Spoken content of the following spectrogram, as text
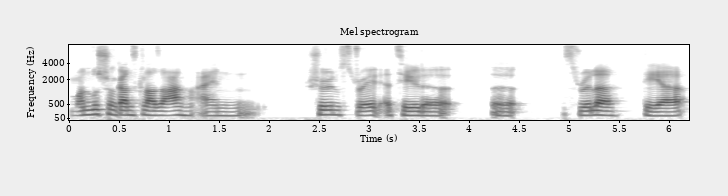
man muss schon ganz klar sagen, ein schön straight erzählter äh, Thriller, der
